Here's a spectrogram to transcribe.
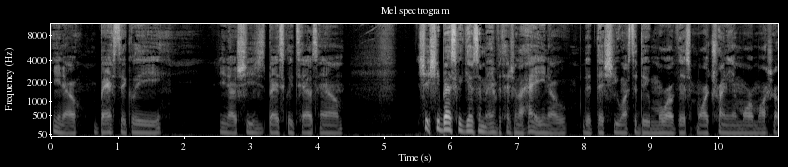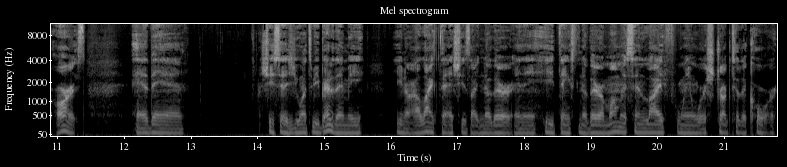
you know, basically, you know, she basically tells him, she she basically gives him an invitation like, hey, you know, that, that she wants to do more of this, more training and more martial arts. And then she says, You want to be better than me? You know, I like that. And she's like, No, there and then he thinks, you know, there are moments in life when we're struck to the core.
